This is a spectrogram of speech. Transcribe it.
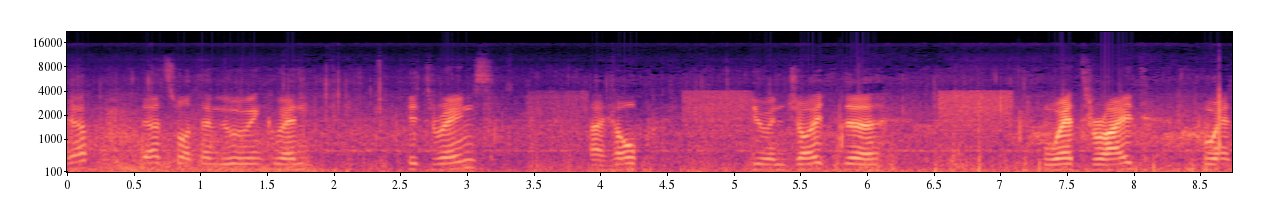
Yep, that's what I'm doing when it rains. I hope you enjoyed the wet ride, wet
